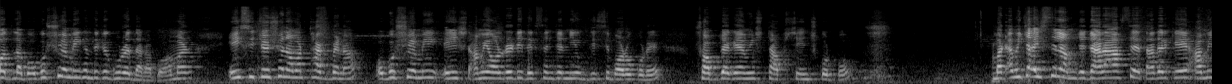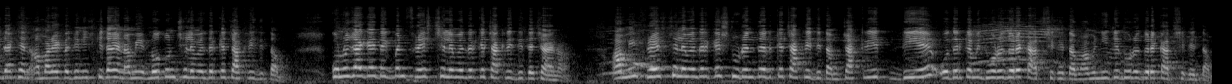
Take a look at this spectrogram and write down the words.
বদলাবো, অবশ্যই আমি এখান থেকে ঘুরে দাঁড়াবো। আমার এই সিচুয়েশন আমার থাকবে না। অবশ্যই আমি এই আমি অলরেডি দেখছেন যে নিয়োগ দিচ্ছি বড় করে। সব জায়গায় আমি স্টাফ চেঞ্জ করব। বাট আমি চাইছিলাম যে যারা আছে, তাদেরকে আমি দেখেন, আমার একটা জিনিস কি জানেন, আমি নতুন ছেলে মেয়েদেরকে চাকরি দিতাম। কোনো জায়গায় দেখবেন ফ্রেশ ছেলে মেয়েদেরকে চাকরি দিতে চায় না। আমি ফ্রেশ ছেলে মেয়েদেরকে স্টুডেন্টদেরকে চাকরি দিতাম। চাকরি দিয়ে ওদেরকে আমি ধরে ধরে কাজ শেখাতাম আমি নিজে ধরে ধরে কাজ শেখাতাম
